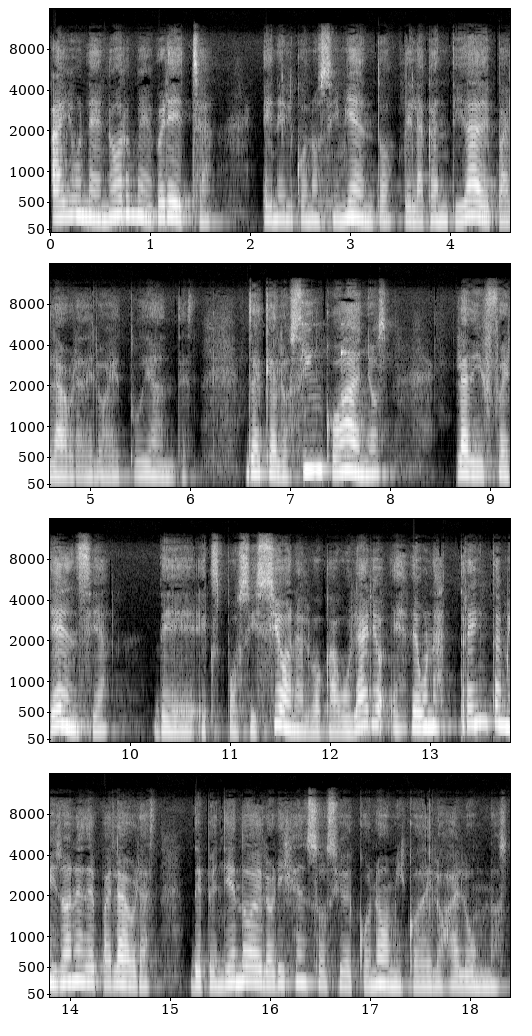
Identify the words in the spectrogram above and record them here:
Hay una enorme brecha en el conocimiento de la cantidad de palabras de los estudiantes, ya que a los cinco años la diferencia de exposición al vocabulario es de unas 30 millones de palabras, dependiendo del origen socioeconómico de los alumnos.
